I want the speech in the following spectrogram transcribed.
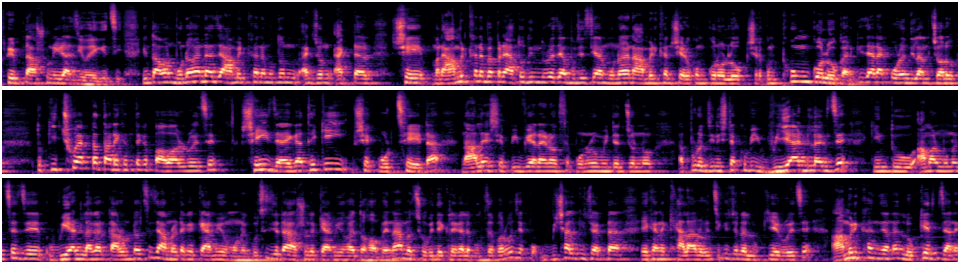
স্ক্রিপ্ট না শুনেই রাজি হয়ে গেছি। কিন্তু আমার মনে হয় না যে আমির খানের মতন একজন অ্যাক্টার সে মানে আমির খানের ব্যাপারে এতদিন ধরে যা বুঝেছি, আর মনে হয় না আমির খান সেরকম কোনো লোক, সেরকম ঠুঙ্কো লোক আর কি, যারা করে দিলাম, চলো। তো কিছু একটা তার এখান থেকে পাওয়ার রয়েছে। সেই জায়গা থেকেই সে করছে এটা। নাহলে সে পিভিআর আইনক্সে পনেরো মিনিটের জন্য পুরো জিনিসটা খুবই উইয়ার্ড লাগছে। কিন্তু আমার মনে হচ্ছে যে উইয়ার্ড লাগার কারণটা হচ্ছে যে আমরা এটাকে ক্যামিও মনে করছি, যেটা আসলে ক্যামিও হয়তো হবে না। আমরা ছবি দেখলে গেলে বুঝতে পারব যে বিশাল কিছু একটা এখানে খেলা রয়েছে, কিছুটা লুকিয়ে রয়েছে। আমির খান জানে, লোকেশ জানে,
